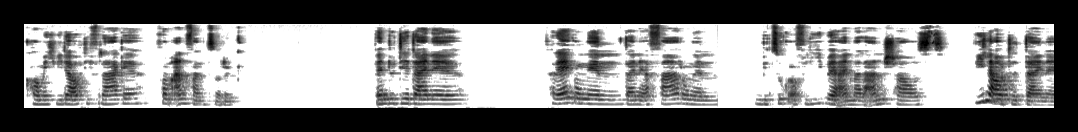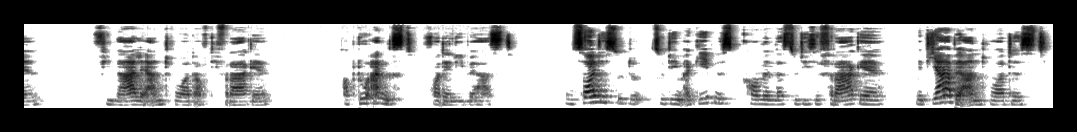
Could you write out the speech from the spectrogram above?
komme ich wieder auf die Frage vom Anfang zurück. Wenn du dir deine Prägungen, deine Erfahrungen in Bezug auf Liebe einmal anschaust, wie lautet deine finale Antwort auf die Frage, ob du Angst vor der Liebe hast? Und solltest du zu dem Ergebnis kommen, dass du diese Frage mit Ja beantwortest,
